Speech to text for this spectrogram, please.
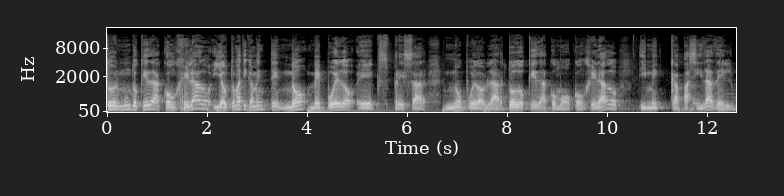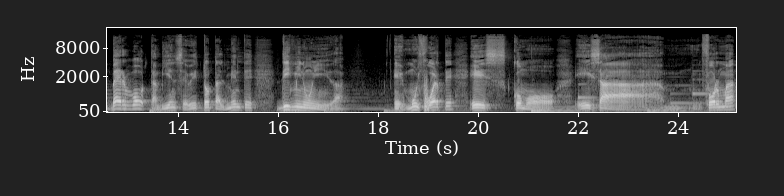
Todo el mundo queda congelado y automáticamente no me puedo expresar, no puedo hablar, todo queda como congelado y me capacidad del verbo también se ve totalmente disminuida. Es muy fuerte, es como esa forma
